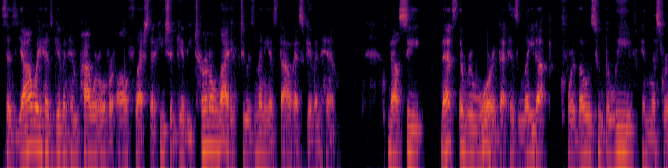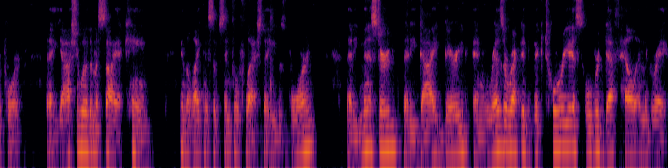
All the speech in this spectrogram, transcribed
it says, Yahweh has given him power over all flesh that he should give eternal life to as many as thou hast given him. Now, see, that's the reward that is laid up for those who believe in this report that Yahshua the Messiah came in the likeness of sinful flesh, that he was born, that he ministered, that he died, buried, and resurrected victorious over death, hell, and the grave,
